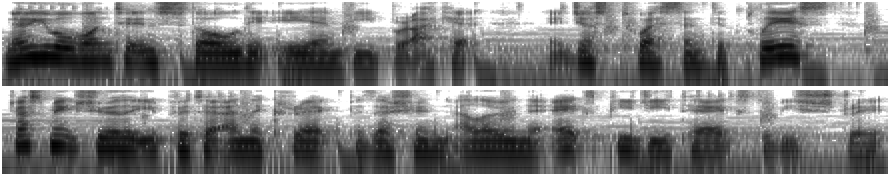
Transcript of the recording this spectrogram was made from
Now you will want to install the AMD bracket. It just twists into place. Just make sure that you put it in the correct position, allowing the XPG text to be straight.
